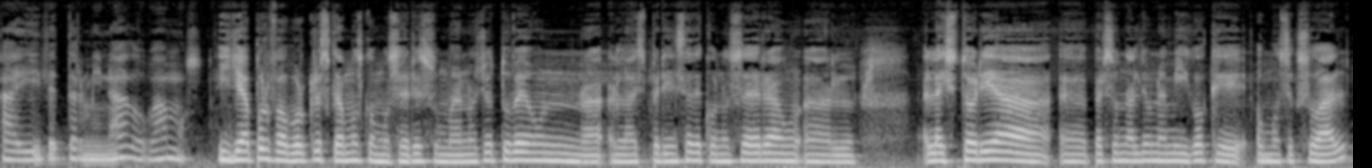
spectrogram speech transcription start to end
ahí determinado, vamos. Y ya por favor crezcamos como seres humanos. Yo tuve una, la experiencia de conocer a, la historia eh, personal de un amigo que homosexual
